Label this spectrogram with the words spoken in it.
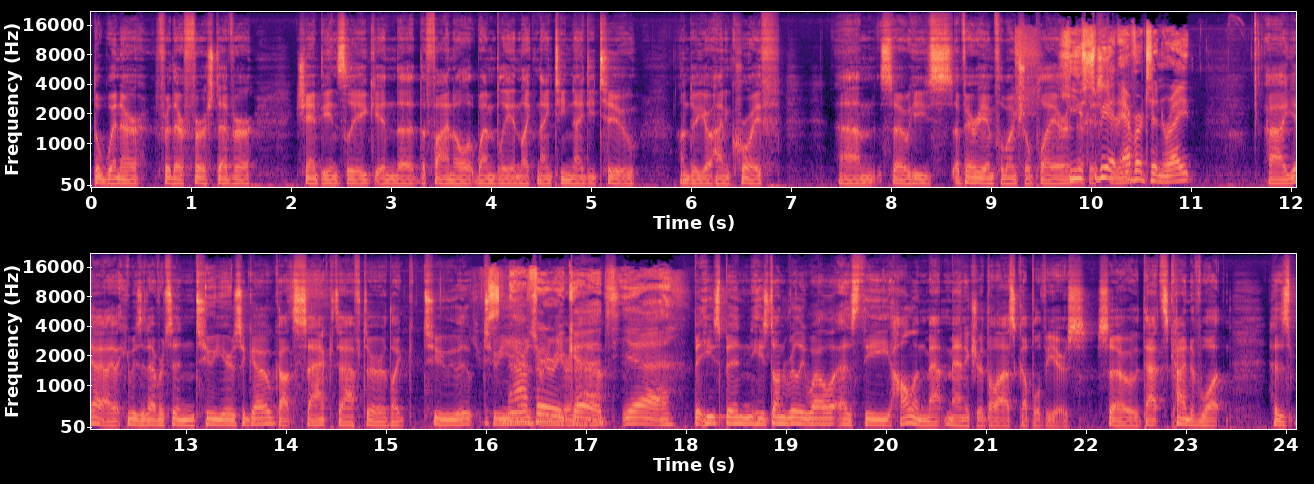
the winner for their first ever Champions League in the the final at Wembley in like 1992 under Johan Cruyff. Um, so he's a very influential player. in He used to be at. Everton, right? Uh, yeah, he was at Everton two years ago. Got sacked after like two two not years or a very year and a good. half. Yeah. But he's been he's done really well as the Holland ma- manager the last couple of years. So that's kind of what has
